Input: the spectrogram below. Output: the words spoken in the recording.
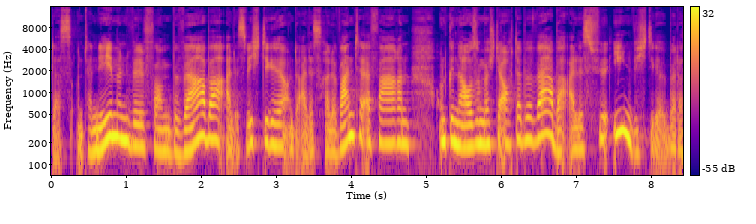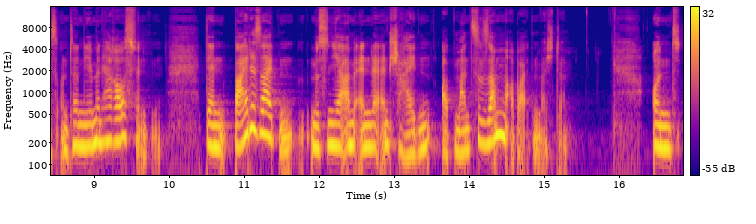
Das Unternehmen will vom Bewerber alles Wichtige und alles Relevante erfahren und genauso möchte auch der Bewerber alles für ihn Wichtige über das Unternehmen herausfinden. Denn beide Seiten müssen ja am Ende entscheiden, ob man zusammenarbeiten möchte. Und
